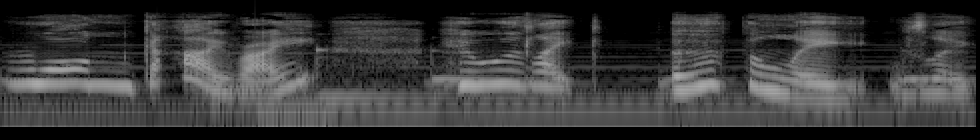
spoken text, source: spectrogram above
one guy, right? Who was like openly was like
